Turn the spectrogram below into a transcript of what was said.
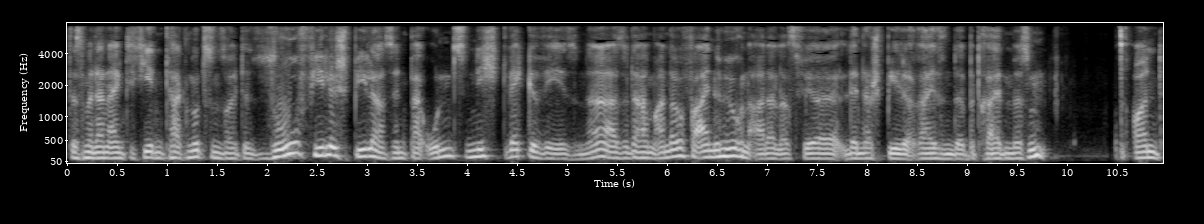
dass man dann eigentlich jeden Tag nutzen sollte. So viele Spieler sind bei uns nicht weg gewesen. Ne? Also da haben andere Vereine höheren Aderlass für Länderspielreisende betreiben müssen. Und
